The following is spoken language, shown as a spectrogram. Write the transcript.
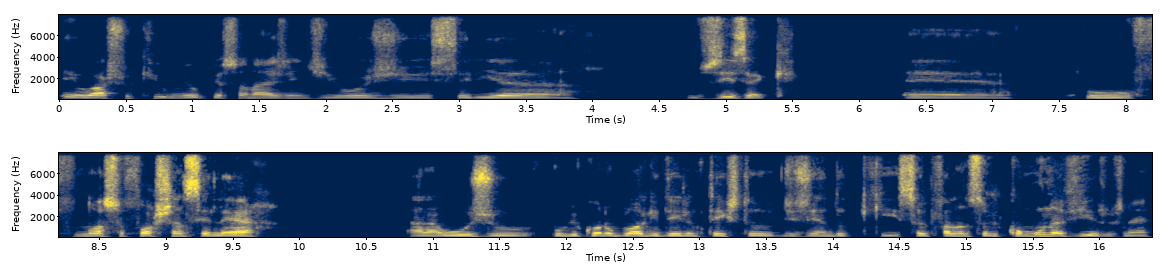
eu acho que o meu personagem de hoje seria o Zizek, é, o nosso for-chanceler Araújo publicou no blog dele um texto dizendo que falando sobre comunavírus, né?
